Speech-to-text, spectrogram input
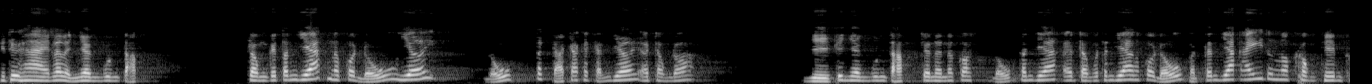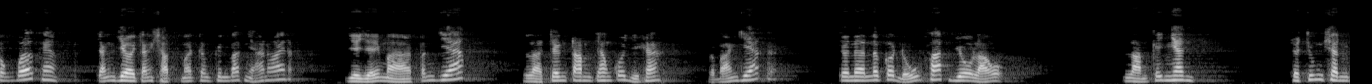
Cái thứ hai đó là nhân quân tập. Trong cái tánh giác nó có đủ giới, đủ tất cả các cái cảnh giới ở trong đó vì cái nhân quân tập cho nên nó có đủ tánh giác. Ở trong cái tánh giác nó có đủ mà tánh giác ấy nó không thêm không bớt ha chẳng dơ chẳng sạch mà trong kinh bát nhã nói đó. Vì vậy mà tánh giác là chân tâm chứ không có gì khác. Là bản giác đó. cho nên nó có đủ pháp vô lậu làm cái nhân cho chúng sanh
